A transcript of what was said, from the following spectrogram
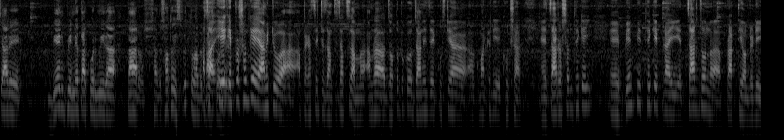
চারে বিএনপি নেতাকর্মীরা তার সাথে স্বতঃস্ফূর্তভাবে কাজ আচ্ছা এ- প্রসঙ্গে আমি একটু আপনার কাছে একটু জানতে চাচ্ছিলাম। আমরা যতটুকু জানি যে কুষ্টিয়া কুমারখালি খুকসার চার আসন থেকেই বিএনপি থেকে প্রায় চারজন প্রার্থী অলরেডি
